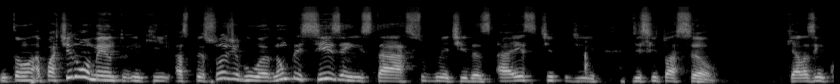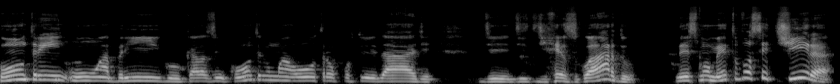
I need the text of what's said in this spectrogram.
Então, a partir do momento em que as pessoas de rua não precisem estar submetidas a esse tipo de, de situação, que elas encontrem um abrigo, que elas encontrem uma outra oportunidade de, de, de resguardo, nesse momento você tira,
